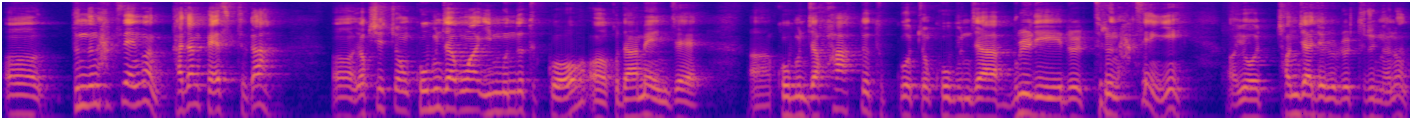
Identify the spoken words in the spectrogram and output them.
어, 듣는 학생은 가장 베스트가 어, 역시 좀 고분자 공학 입문도 듣고 어, 그 다음에 이제 어, 고분자 화학도 듣고 좀 고분자 물리를 들은 학생이 어, 요 전자 재료를 들으면은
